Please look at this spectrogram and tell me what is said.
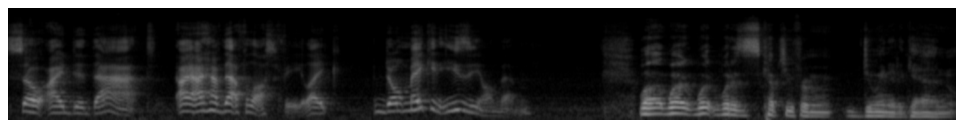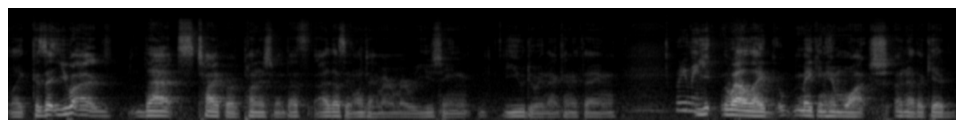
So I did that. I, I have that philosophy. Like, don't make it easy on them. Well, what what what has kept you from doing it again? Like, because you I, that type of punishment. That's I, that's the only time I remember you seeing you doing that kind of thing. What do you mean? You, well, like making him watch another kid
